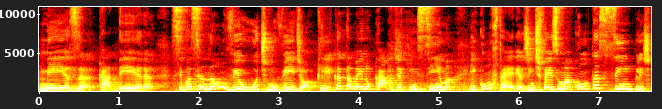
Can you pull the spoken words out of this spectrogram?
mesa, cadeira. Se você não viu o último vídeo, ó, clica também no card aqui em cima e confere. A gente fez uma conta simples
